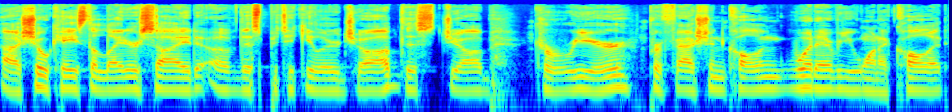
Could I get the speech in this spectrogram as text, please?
uh, showcase the lighter side of this particular job, this job career, profession, calling whatever you want to call it,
